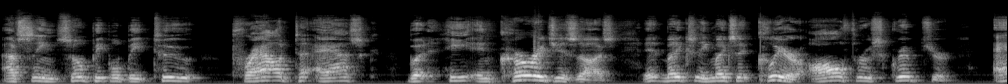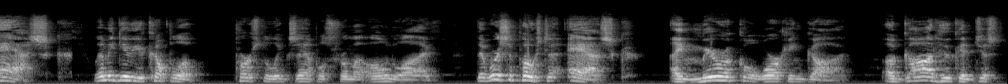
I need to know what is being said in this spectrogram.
I've seen some people be too proud to ask, but he encourages us. It makes, he makes it clear all through scripture. Ask. Let me give you a couple of personal examples from my own life that we're supposed to ask a miracle working God, a God who can just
